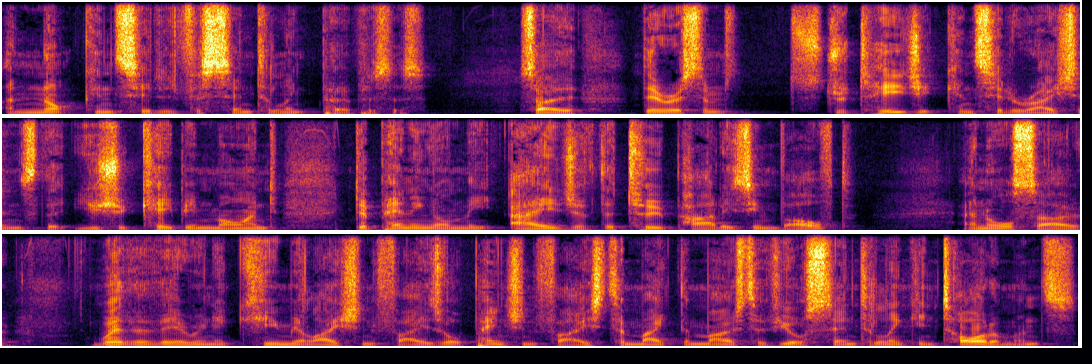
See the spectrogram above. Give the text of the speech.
are not considered for Centrelink purposes. So there are some strategic considerations that you should keep in mind depending on the age of the two parties involved and also whether they're in accumulation phase or pension phase to make the most of your Centrelink entitlements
